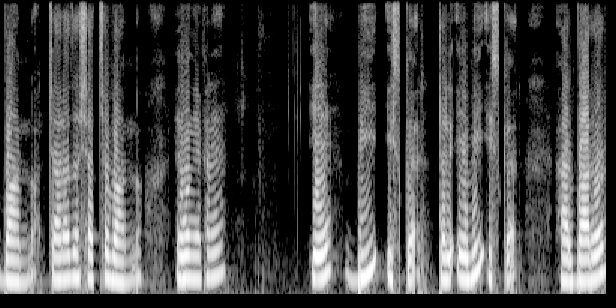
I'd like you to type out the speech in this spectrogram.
বাহান্ন। চার হাজার সাতশো বাহান্ন। এবং এখানে এ, বি স্কোয়ার। তাহলে এ, বি স্কোয়ার। আর বারোর,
